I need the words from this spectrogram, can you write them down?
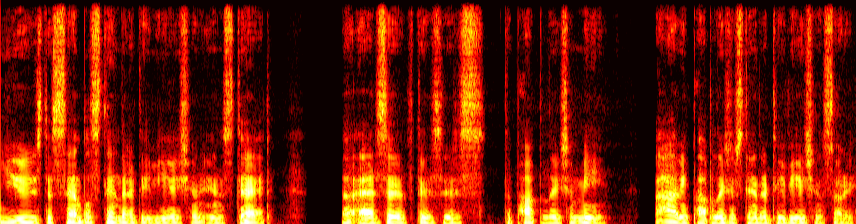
use the sample standard deviation instead, uh, as if this is the population mean. I mean, population standard deviation, sorry.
